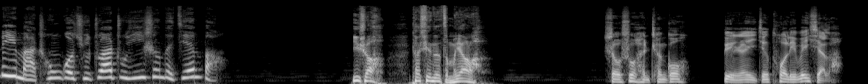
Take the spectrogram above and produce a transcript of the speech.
立马冲过去抓住医生的肩膀。医生，他现在怎么样了？手术很成功，病人已经脱离危险了，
